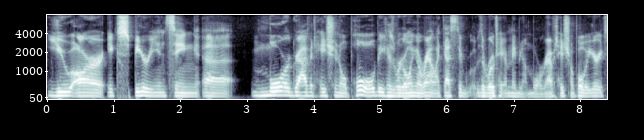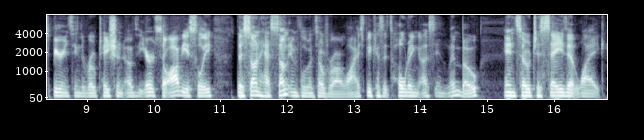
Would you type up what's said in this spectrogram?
you are experiencing uh, more gravitational pull because we're going around. Like that's the the rotate, maybe not more gravitational pull, but you're experiencing the rotation of the Earth. So obviously, the sun has some influence over our lives because it's holding us in limbo. And so to say that like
